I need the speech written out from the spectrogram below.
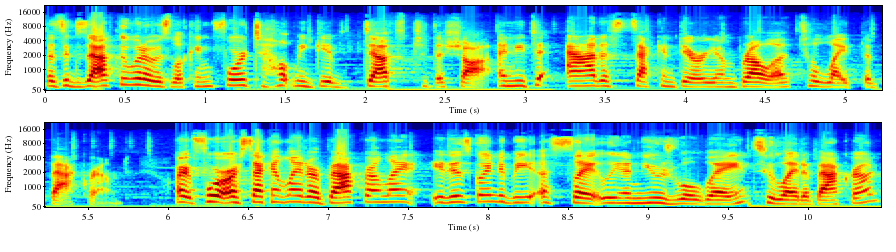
That's exactly what I was looking for to help me give depth to the shot. I need to add a secondary umbrella to light the background. All right, for our second light, our background light, it is going to be a slightly unusual way to light a background.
